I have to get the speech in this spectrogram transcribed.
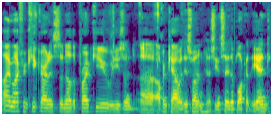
Hi, Mike from Creator. This is another Pro Cue. We're using uh, Ovangkol with this one. As you can see, the block at the end.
